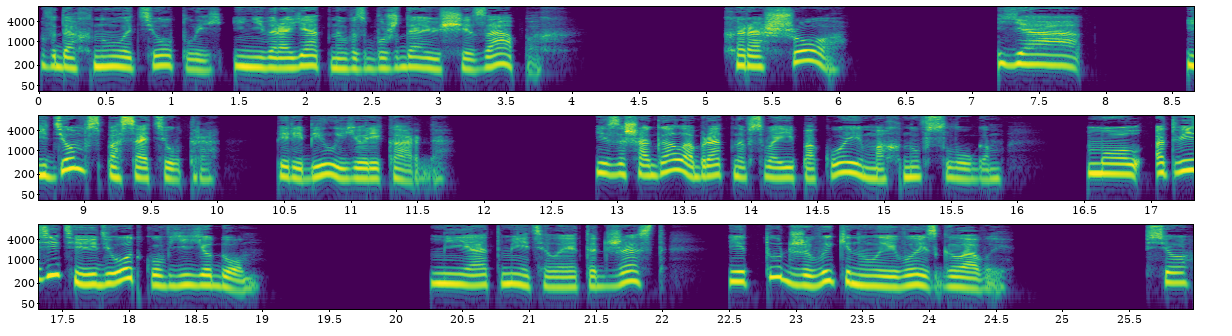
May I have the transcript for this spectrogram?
Вдохнула теплый и невероятно возбуждающий запах. Хорошо. Я Идем спасать утро, перебил ее Рикардо. И зашагал обратно в свои покои, махнув слугам. Мол, отвезите идиотку в ее дом. Мия отметила этот жест и тут же выкинула его из головы. Все,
